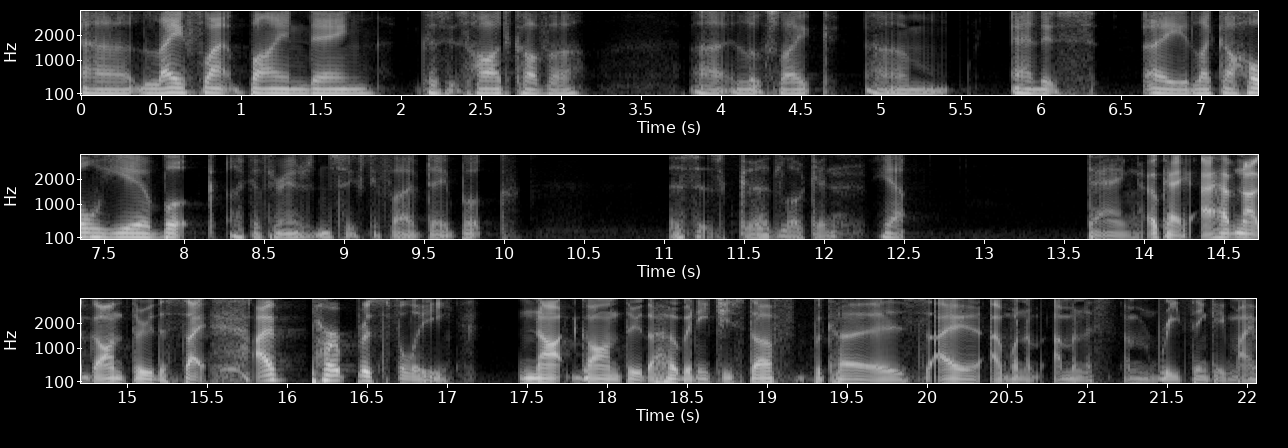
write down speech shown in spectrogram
Uh, lay flat binding because it's hardcover. Uh, it looks like, um, and it's a like a whole year book, like a 365 day book. This is good looking. Yeah. Dang. Okay. I have not gone through the site. I've purposefully not gone through the Hobonichi stuff because I I want to I'm gonna I'm rethinking my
